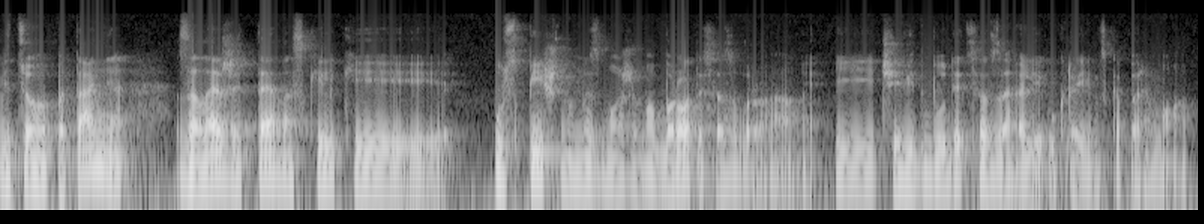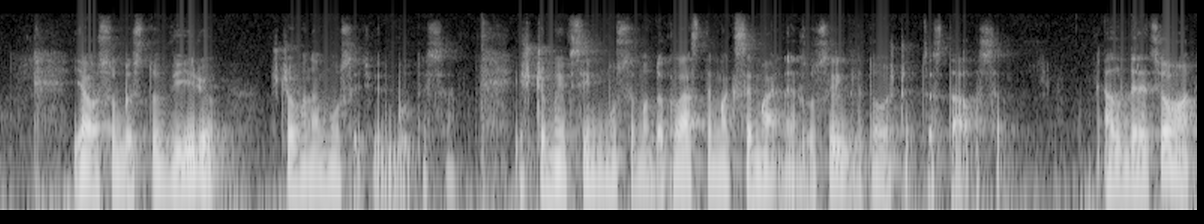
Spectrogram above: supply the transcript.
Від цього питання залежить те, наскільки успішно ми зможемо боротися з ворогами, і чи відбудеться взагалі українська перемога. Я особисто вірю що вона мусить відбутися. І що ми всі мусимо докласти максимальних зусиль для того, щоб це сталося. Але для цього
